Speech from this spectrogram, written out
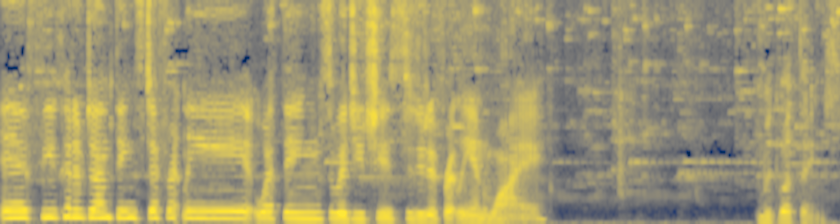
if you could have done things differently, what things would you choose to do differently and why? With what things?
